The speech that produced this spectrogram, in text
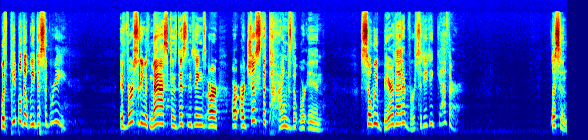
with people that we disagree. Adversity with masks and distancings are, are, are just the times that we're in. So we bear that adversity together. Listen,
